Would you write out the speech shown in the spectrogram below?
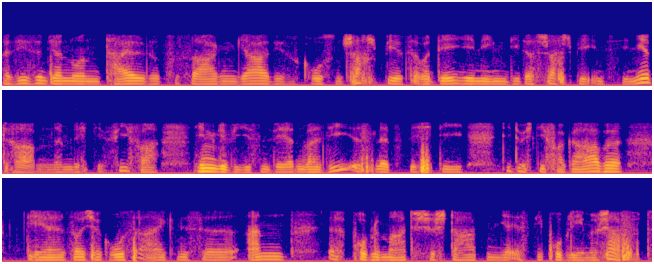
weil sie sind ja nur ein Teil sozusagen, ja, dieses großen Schachspiels, aber derjenigen, die das Schachspiel inszeniert haben, nämlich die FIFA, hingewiesen werden, weil sie ist letztlich die, die durch die Vergabe der solcher Großereignisse an äh, problematische Staaten ja erst die Probleme schafft.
